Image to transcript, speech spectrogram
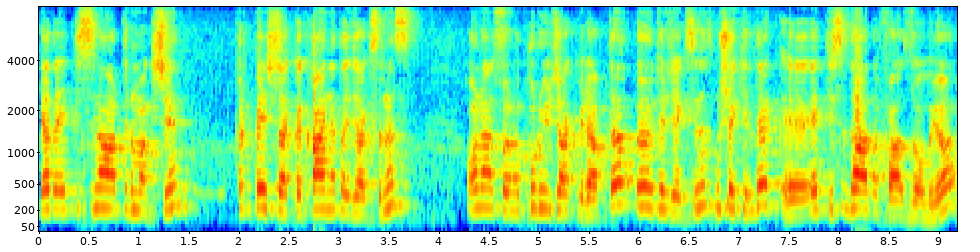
ya da etkisini artırmak için 45 dakika kaynatacaksınız. Ondan sonra kuruyacak bir hafta öğüteceksiniz. Bu şekilde e, etkisi daha da fazla oluyor.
